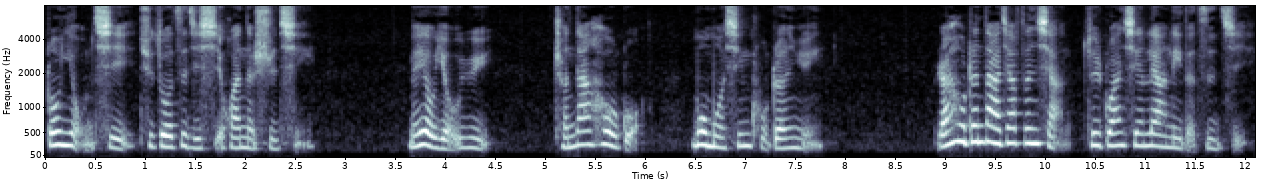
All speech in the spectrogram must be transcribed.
跟勇气去做自己喜欢的事情，没有犹豫，承担后果，默默辛苦耕耘，然后跟大家分享最光鲜亮丽的自己。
